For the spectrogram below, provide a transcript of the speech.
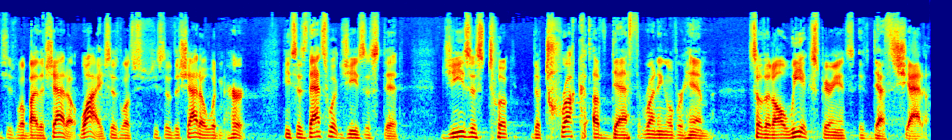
He says, Well, by the shadow. Why? He says, Well, she says, The shadow wouldn't hurt. He says, That's what Jesus did. Jesus took the truck of death running over him so that all we experience is death's shadow.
